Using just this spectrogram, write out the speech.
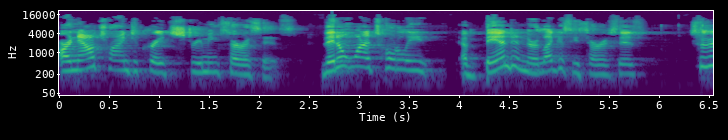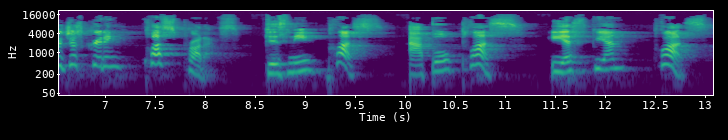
are now trying to create streaming services. They don't want to totally abandon their legacy services, so they're just creating plus products. Disney plus, Apple plus, ESPN plus.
